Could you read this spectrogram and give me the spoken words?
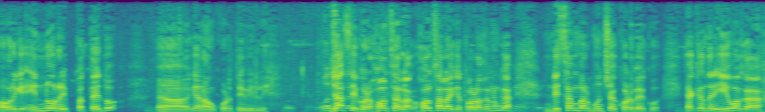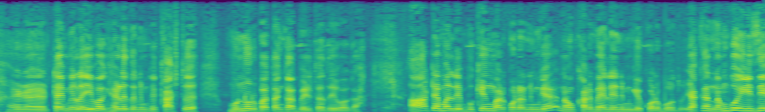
ಅವ್ರಿಗೆ ಇನ್ನೂರ ಇಪ್ಪತ್ತೈದು ಗೆ ನಾವು ಕೊಡ್ತೀವಿ ಇಲ್ಲಿ. ಜಾಸ್ತಿ ಕೊಡ ಹೋಲ್ಸೇಲ್ ಹೋಲ್ಸೇಲ್ ಆಗಿ ತೊಗೊಳಗ ನಮ್ಗೆ ಡಿಸೆಂಬರ್ ಮುಂಚೆ ಕೊಡಬೇಕು. ಯಾಕಂದರೆ ಇವಾಗ ಟೈಮ್ ಇಲ್ಲ. ಇವಾಗ ಹೇಳಿದ್ರೆ ನಿಮಗೆ ಕಾಸ್ಟ್ ಮುನ್ನೂರು ರೂಪಾಯಿ ತನಕ ಬೀಳ್ತದೆ ಇವಾಗ. ಆ ಟೈಮಲ್ಲಿ ಬುಕಿಂಗ್ ಮಾಡಿಕೊಂಡ್ರೆ ನಿಮಗೆ ನಾವು ಕಡಿಮೆಯಲ್ಲಿ ನಿಮಗೆ ಕೊಡ್ಬೋದು. ಯಾಕಂದ್ರೆ ನಮಗೂ ಈಸಿ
